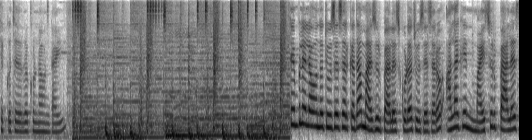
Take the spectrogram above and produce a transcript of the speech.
చెక్కు చెదరకుండా ఉంటాయి. టెంపుల్ ఎలా ఉందో చూసేశారు కదా మైసూర్ ప్యాలెస్ కూడా చూసేశారు. అలాగే మైసూర్ ప్యాలెస్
